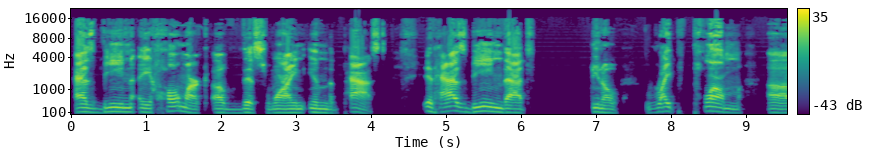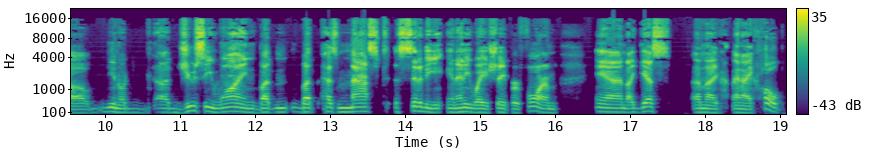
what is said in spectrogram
has been a hallmark of this wine in the past. It has been that, you know, ripe plum, uh, you know, uh, juicy wine, but but has masked acidity in any way, shape, or form. And I guess, and I and I hope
